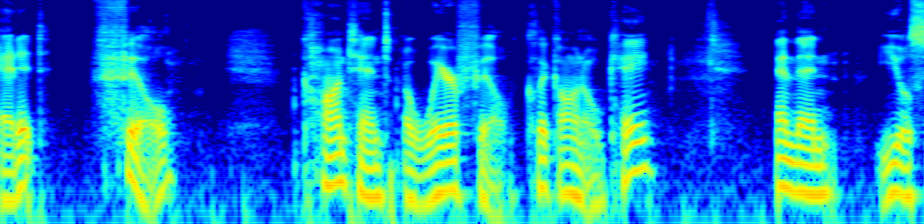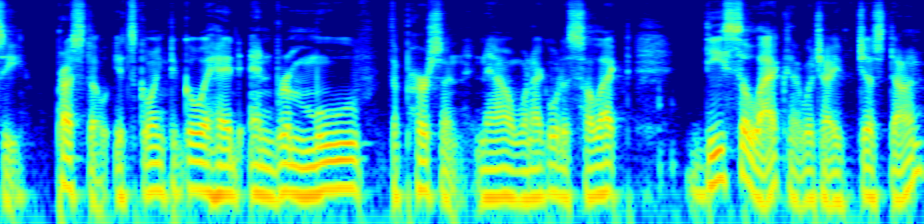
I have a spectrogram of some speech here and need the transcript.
edit, fill, content aware fill. Click on OK. And then you'll see, presto, it's going to go ahead and remove the person. Now, when I go to select, deselect, which I've just done,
